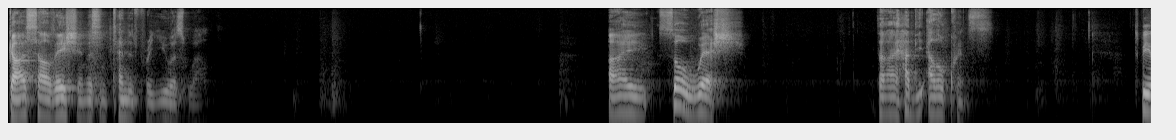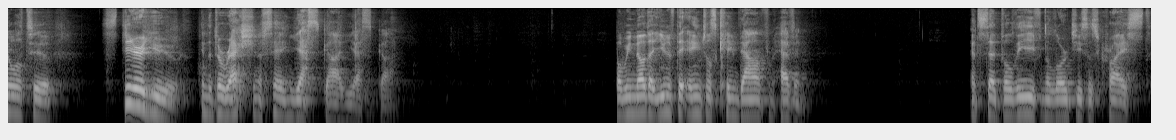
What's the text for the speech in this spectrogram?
God's salvation is intended for you as well. I so wish that I had the eloquence be able to steer you in the direction of saying, Yes, God, yes, God. But we know that even if the angels came down from heaven and said, Believe in the Lord Jesus Christ,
